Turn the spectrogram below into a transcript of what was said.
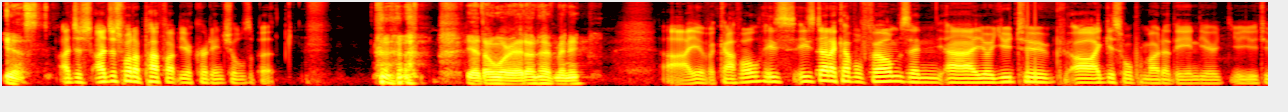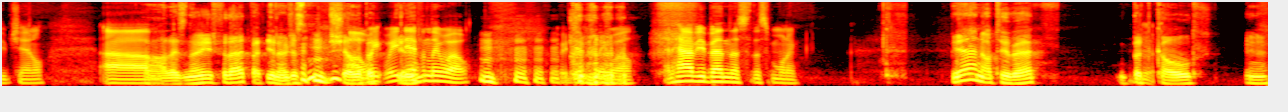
Yes. I just, I just want to puff up your credentials a bit. yeah. Don't worry, I don't have many. Ah, you have a couple. He's he's done a couple films, and uh, your YouTube. Oh, I guess we'll promote at the end your your YouTube channel. Um, Ah, there's no need for that, but you know, just chill oh, a we bit. we you know? definitely will. we definitely will. And how have you been this this morning? Yeah, not too bad. Bit Yeah. cold. You know,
